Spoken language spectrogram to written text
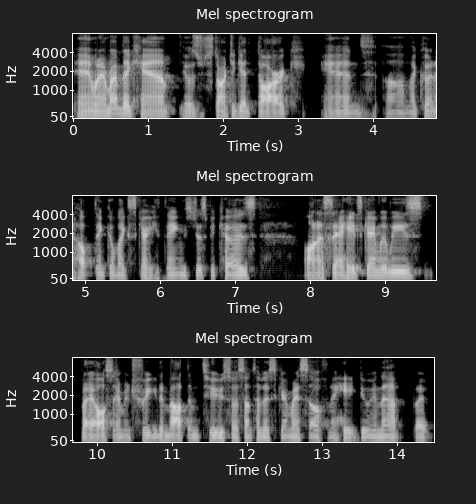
and when i arrived at camp it was starting to get dark and um, i couldn't help think of like scary things just because honestly i hate scary movies but i also am intrigued about them too so sometimes i scare myself and i hate doing that but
